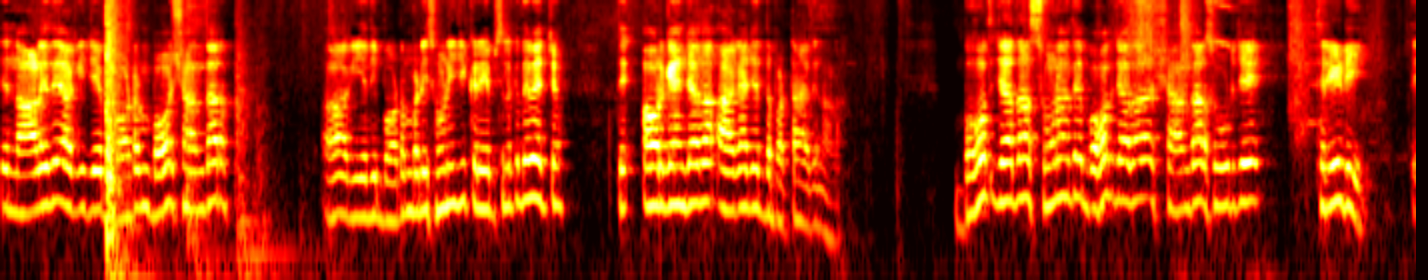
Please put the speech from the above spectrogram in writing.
ਤੇ ਨਾਲ ਇਹਦੇ ਆ ਗਈ ਜੇ ਬਾਟਮ ਬਹੁਤ ਸ਼ਾਨਦਾਰ। ਆ ਗਈ ਇਹਦੀ ਬਾਟਮ ਬੜੀ ਸੋਹਣੀ ਜੀ ਕਰੇਪ ਸਿਲਕ ਦੇ ਵਿੱਚ। ਤੇ ਔਰਗੈਂਜਾ ਦਾ ਆ ਗਿਆ ਜੇ ਦੁਪੱਟਾ ਇਹਦੇ ਨਾਲ। ਬਹੁਤ ਜ਼ਿਆਦਾ ਸੋਹਣਾ ਤੇ ਬਹੁਤ ਜ਼ਿਆਦਾ ਸ਼ਾਨਦਾਰ ਸੂਟ ਜੇ 3D ਤੇ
